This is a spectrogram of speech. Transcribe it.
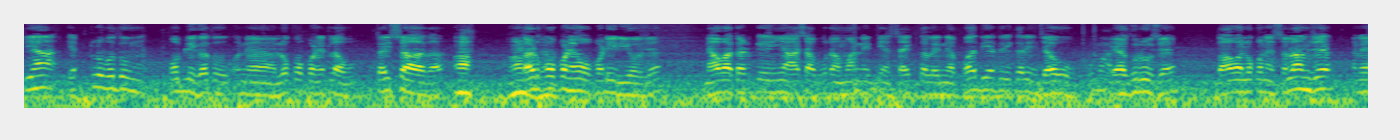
ત્યાં એટલું બધું પબ્લિક હતું અને લોકો પણ એટલા તૈસા હતા. તડકો પણ એવો પડી રહ્યો છે. ને આવા તડકે અહીંયા આશાપુરા માની ત્યાં સાયકલ લઈને પદયાત્રી કરીને જવું એ અઘરું છે. તો આવા લોકોને સલામ છે અને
